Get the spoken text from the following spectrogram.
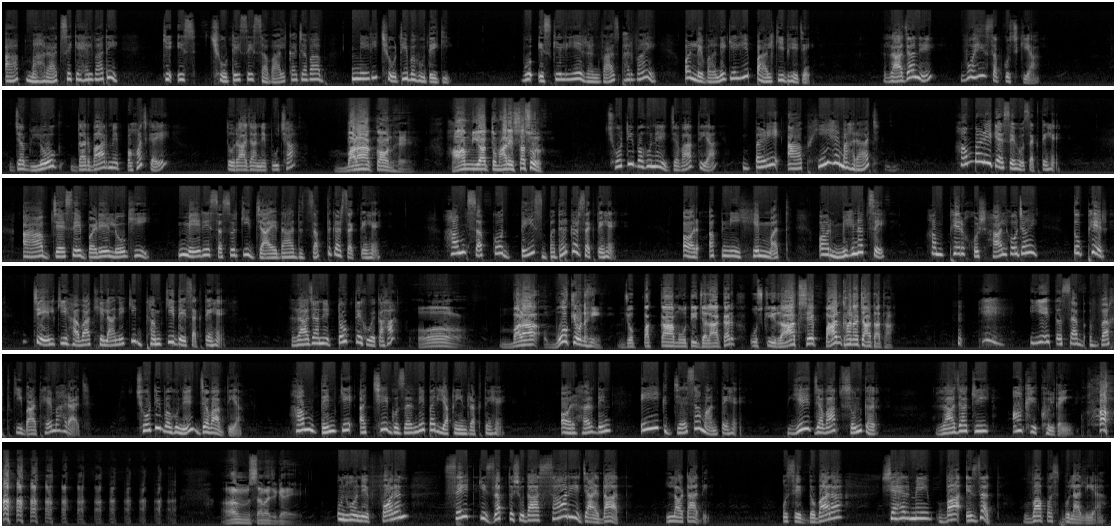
आप महाराज से कहलवा दें कि इस छोटे से सवाल का जवाब मेरी छोटी बहू देगी। वो इसके लिए रनवास भरवाएँ और लेवाने के लिए पालकी भेजें। राजा ने वही सब कुछ किया। जब लोग दरबार में पहुँच गए तो राजा ने पूछा बड़ा कौन है? हम या तुम्हारे ससुर? छोटी बहू ने जवाब दिया बड़े आप ही हैं महाराज। हम बड़े कैसे हो सकते हैं? आप जैसे बड़े लोग ही मेरे ससुर की जायदाद जब्त कर सकते हैं। हम सबको देश बदर कर सकते हैं। और अपनी हिम्मत और मेहनत से हम फिर खुशहाल हो जाएँ तो फिर जेल की हवा खिलाने की धमकी दे सकते हैं। राजा ने टोकते हुए कहा ओ बड़ा वो क्यों नहीं जो पक्का मोती जलाकर उसकी राख से पान खाना चाहता था? ये तो सब वक्त की बात है महाराज। छोटी बहू ने जवाब दिया हम दिन के अच्छे गुजरने पर यकीन रखते हैं और हर दिन एक जैसा मानते हैं। ये जवाब सुनकर राजा की आँखें खुल गईं। हम समझ गए। उन्होंने फ़ौरन सेठ की जब्त शुदा सारी जायदाद लौटा दी। उसे दोबारा शहर में बाइज्जत वापस बुला लिया।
